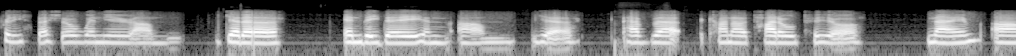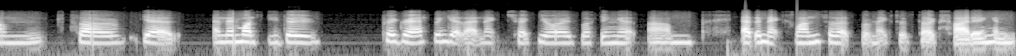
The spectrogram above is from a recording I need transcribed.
pretty special when you um, get a NVD and um, yeah, have that kind of title to your name. Um, so yeah, and then once you do progress and get that next trick, you're always looking at um, at the next one. So that's what makes it so exciting and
